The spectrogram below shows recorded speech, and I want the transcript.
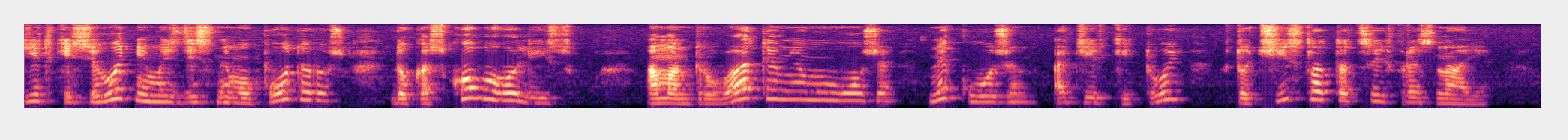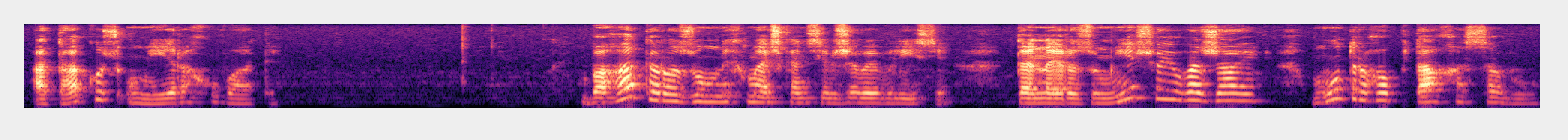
Дітки, сьогодні ми здійснимо подорож до казкового лісу, а мандрувати в ньому може не кожен, а тільки той, хто числа та цифри знає, а також уміє рахувати. Багато розумних мешканців живе в лісі, та найрозумнішою вважають мудрого птаха сову.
